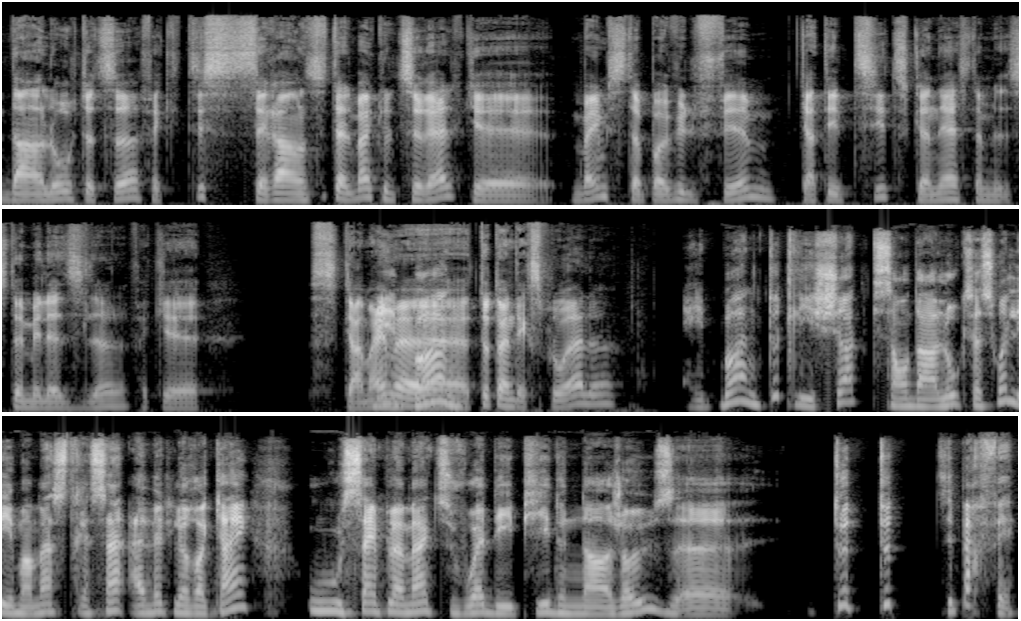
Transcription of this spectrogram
dans l'eau, tout ça. Fait que, tu sais, c'est rendu tellement culturel que même si t'as pas vu le film, quand t'es petit, tu connais cette, cette mélodie-là. là. Fait que c'est quand même euh, tout un exploit, là. Elle est bonne. Toutes les shots qui sont dans l'eau, que ce soit les moments stressants avec le requin ou simplement que tu vois des pieds d'une nageuse, euh, tout, tout, c'est parfait.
